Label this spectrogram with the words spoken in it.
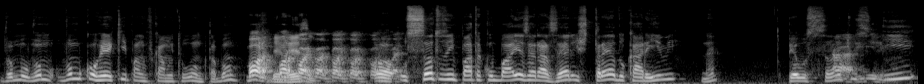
Vamos, vamos, vamos correr aqui para não ficar muito longo, tá bom? Bora, bora, Beleza. corre, corre, corre, corre, corre, Ó, corre. o Santos empata com o Bahia 0x0, estreia do Caribe, né? Pelo Santos. Caribe. E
